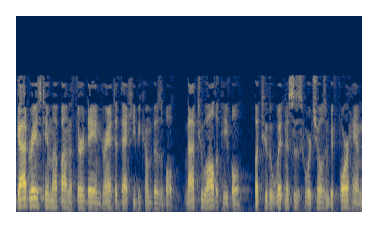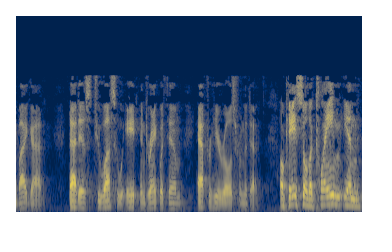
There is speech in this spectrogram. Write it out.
God raised him up on a third day and granted that he become visible, not to all the people, but to the witnesses who were chosen beforehand by God. That is, to us who ate and drank with him after he arose from the dead. Okay, so the claim in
